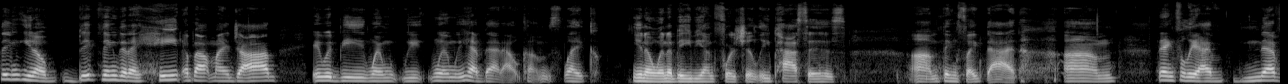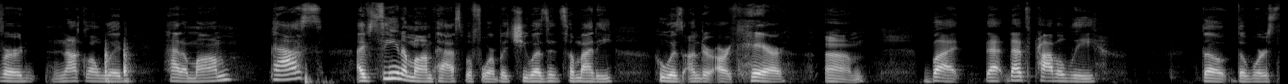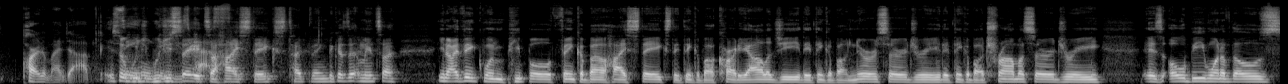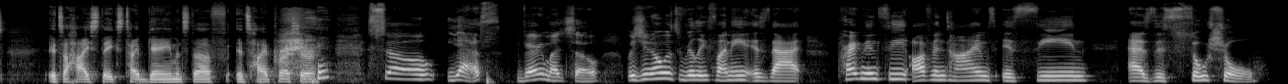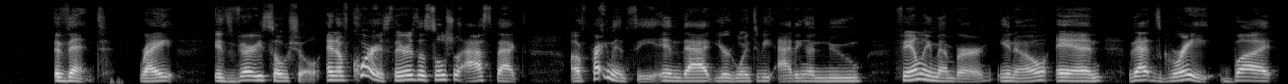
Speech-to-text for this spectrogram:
thing, you know, big thing that I hate about my job, it would be when we when we have bad outcomes, like you know, when a baby unfortunately passes, um, things like that. Um, thankfully, I've never, knock on wood, had a mom pass. I've seen a mom pass before, but she wasn't somebody who was under our care. Um, but that that's probably the the worst part of my job. So would, you- would you say it's a high stakes type thing? Because I mean, it's a, you know, I think when people think about high stakes, they think about cardiology, they think about neurosurgery, they think about trauma surgery. Is OB one of those? It's a high stakes type game and stuff. It's high pressure. So, yes, very much so. But you know what's really funny is that pregnancy oftentimes is seen as this social event, right? It's very social. And of course, there's a social aspect of pregnancy in that you're going to be adding a new family member, you know, and that's great. But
